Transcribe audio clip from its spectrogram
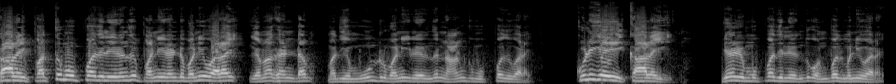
காலை பத்து முப்பதிலிருந்து பன்னிரெண்டு மணி வரை யமகண்டம் மதியம் மூன்று மணியிலிருந்து நான்கு முப்பது வரை குளிகை காலை ஏழு முப்பதிலிருந்து ஒன்பது மணி வரை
